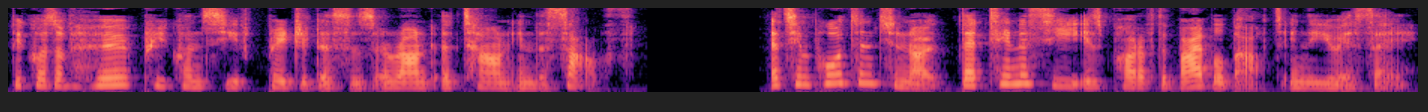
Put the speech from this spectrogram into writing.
because of her preconceived prejudices around a town in the South. It's important to note that Tennessee is part of the Bible Belt in the USA.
